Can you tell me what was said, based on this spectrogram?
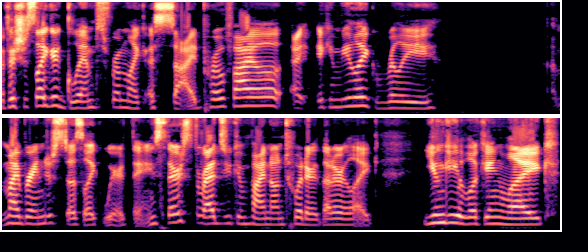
if it's just like a glimpse from like a side profile, I, it can be like really. My brain just does like weird things. There's threads you can find on Twitter that are like Yoongi looking like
